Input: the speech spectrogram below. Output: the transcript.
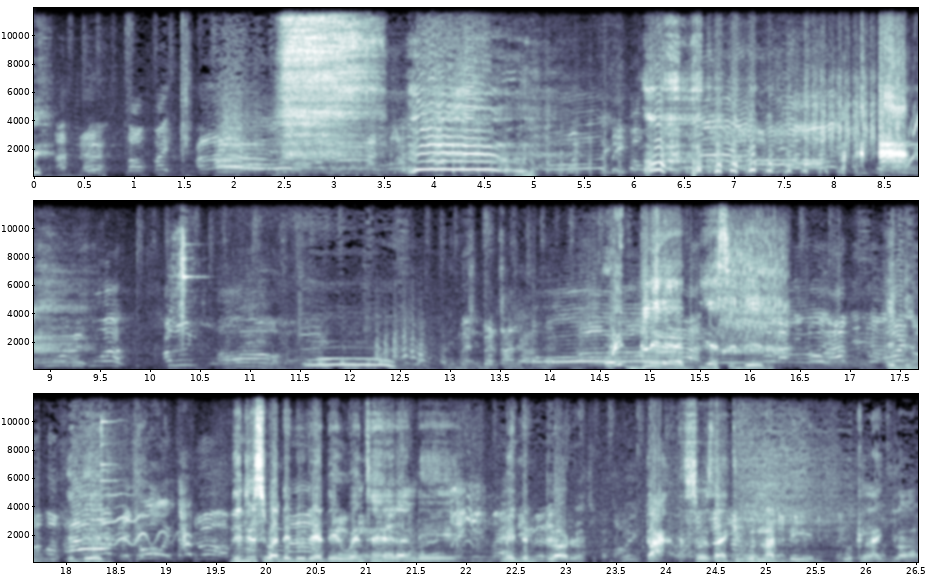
Oh. อ่ะหนึ่งสองไป กลัว เหมือนเหมือนตอนโ Oh it bled yes it did อ้ครับ It did it did Did you see what they do there? They went ahead and they made the blood dark, so it's like it would not be looking like blood.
